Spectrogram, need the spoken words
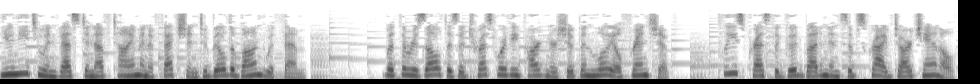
You need to invest enough time and affection to build a bond with them. But the result is a trustworthy partnership and loyal friendship. Please press the good button and subscribe to our channel.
